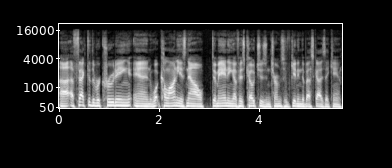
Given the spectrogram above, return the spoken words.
uh, affected the recruiting and what Kalani is now demanding of his coaches in terms of getting the best guys they can?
